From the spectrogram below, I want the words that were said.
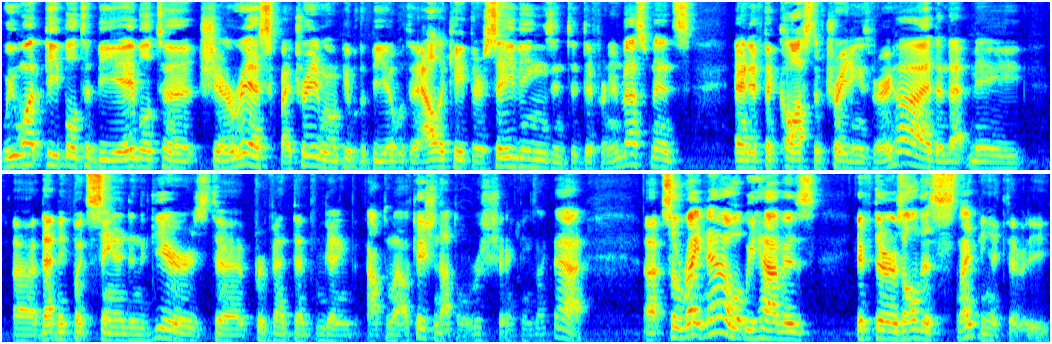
We want people to be able to share risk by trading. We want people to be able to allocate their savings into different investments. And if the cost of trading is very high, then that may uh, that may put sand in the gears to prevent them from getting optimal allocation, optimal risk sharing, things like that. Uh, so right now, what we have is if there's all this sniping activity,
